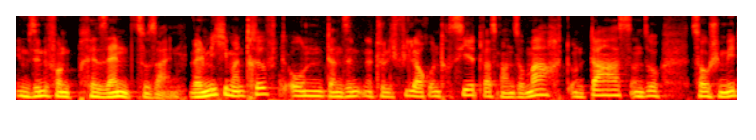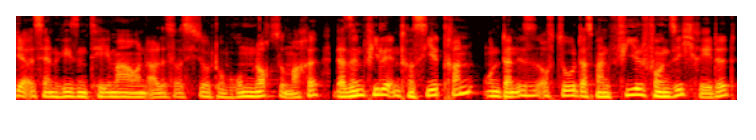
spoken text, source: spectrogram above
im Sinne von präsent zu sein. Wenn mich jemand trifft und dann sind natürlich viele auch interessiert, was man so macht und das und so. Social Media ist ja ein Riesenthema und alles, was ich so drumherum noch so mache. Da sind viele interessiert dran und dann ist es oft so, dass man viel von sich redet,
